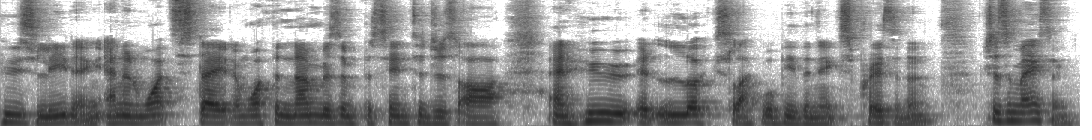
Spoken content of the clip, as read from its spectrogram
who's leading and in what state and what the numbers and percentages are, and who it looks like will be the next president, which is amazing.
